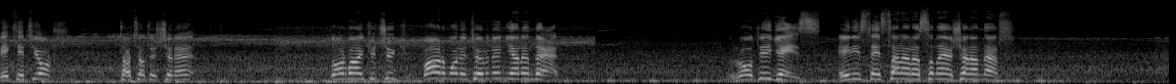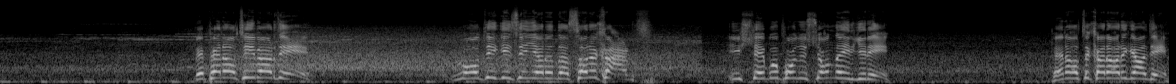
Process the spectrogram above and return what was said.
bekletiyor taç atışını. Zorbay Küçük var monitörünün yanında. Rodriguez, Enis Destan arasında yaşananlar. Ve penaltıyı verdi. Rodriguez'in yanında sarı kart. İşte bu pozisyonla ilgili. Penaltı kararı geldi.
